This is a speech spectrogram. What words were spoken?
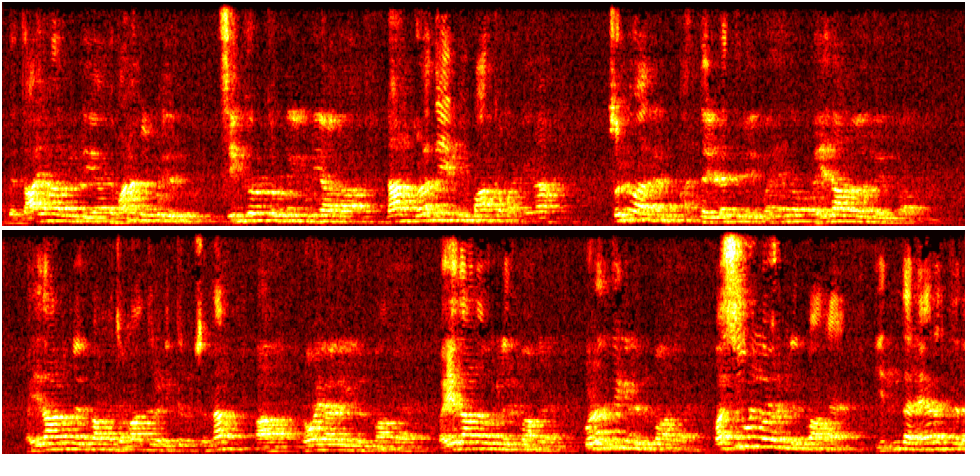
இந்த தாய்மார்களுடைய அந்த மனம் எப்படி இருக்கும்? சீக்கிரம் தொழில் முடியாதா? நான் குழந்தையை போய் பார்க்க மாட்டேனா? சொல்லுவார்கள் அந்த இடத்திலே வயத வயதானவர்கள் இருப்பார் வயதானவங்க இருப்பாங்க ஜமாத்தில் நிற்கணும்னு சொன்னால் நோயாளிகள் இருப்பாங்க வயதானவர்கள் இருப்பாங்க குழந்தைகள் இருப்பாங்க பசி உள்ளவர்கள் இருப்பாங்க. இந்த நேரத்துல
